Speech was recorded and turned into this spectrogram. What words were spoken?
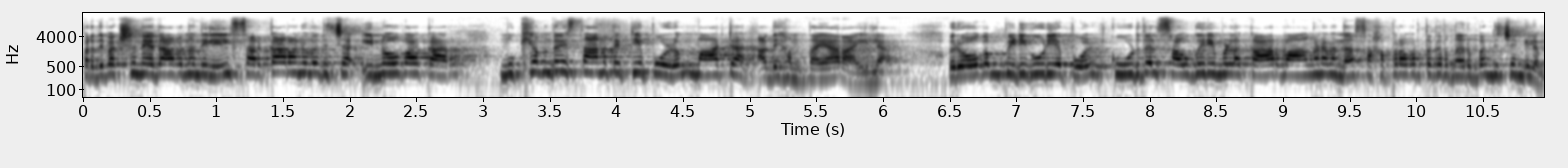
പ്രതിപക്ഷ നേതാവെന്ന നിലയിൽ സർക്കാർ അനുവദിച്ച ഇന്നോവ കാർ മുഖ്യമന്ത്രി സ്ഥാനത്തെത്തിയപ്പോഴും മാറ്റാൻ അദ്ദേഹം തയ്യാറായില്ല. രോഗം പിടികൂടിയപ്പോൾ കൂടുതൽ സൗകര്യമുള്ള കാർ വാങ്ങണമെന്ന് സഹപ്രവർത്തകർ നിർബന്ധിച്ചെങ്കിലും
